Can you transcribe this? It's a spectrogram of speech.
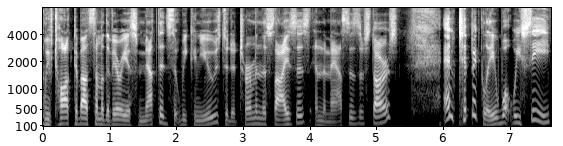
We've talked about some of the various methods that we can use to determine the sizes and the masses of stars. And typically what we see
